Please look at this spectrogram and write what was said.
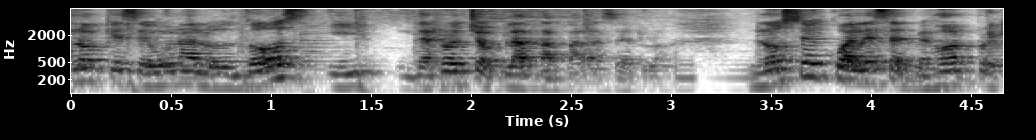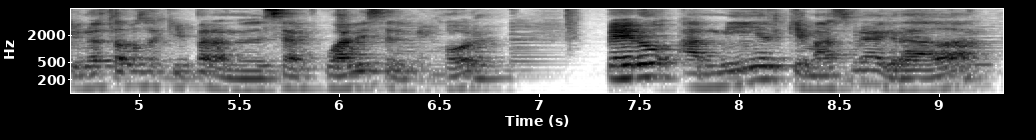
uno que se una a los dos y derrocho plata para hacerlo. No sé cuál es el mejor porque no estamos aquí para analizar cuál es el mejor, pero a mí el que más me agrada,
